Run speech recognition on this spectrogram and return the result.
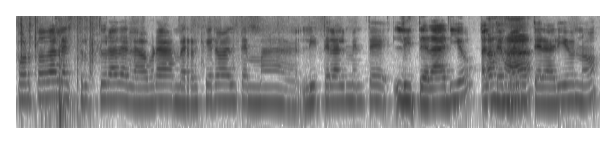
por, toda la estructura de la obra, me refiero al tema literalmente literario, al tema literario, ¿no?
